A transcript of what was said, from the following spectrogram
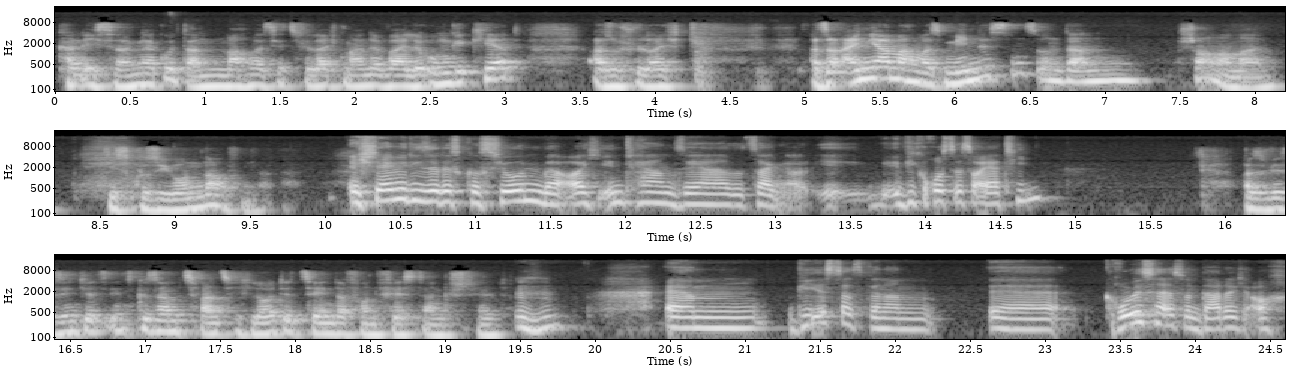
kann ich sagen, na gut, dann machen wir es jetzt vielleicht mal eine Weile umgekehrt. Also vielleicht, also ein Jahr machen wir es mindestens und dann schauen wir mal. Diskussionen laufen. Ich stelle mir diese Diskussionen bei euch intern sehr sozusagen, wie groß ist euer Team? Also wir sind jetzt insgesamt 20 Leute, 10 davon festangestellt. Mhm. Ähm, wie ist das, wenn man äh, größer ist und dadurch auch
